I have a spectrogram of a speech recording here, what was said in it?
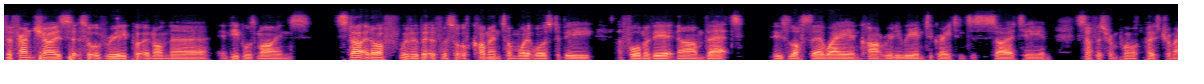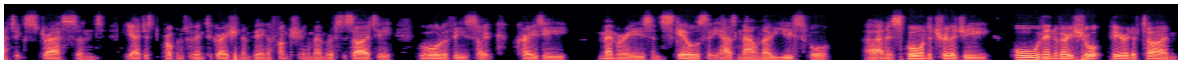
The franchise that sort of really put him on the in people's minds started off with a bit of a sort of comment on what it was to be a former Vietnam vet who's lost their way and can't really reintegrate into society and suffers from post-traumatic stress and yeah just problems with integration and being a functioning member of society with all of these like crazy memories and skills that he has now no use for uh, and it spawned a trilogy all within a very short period of time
